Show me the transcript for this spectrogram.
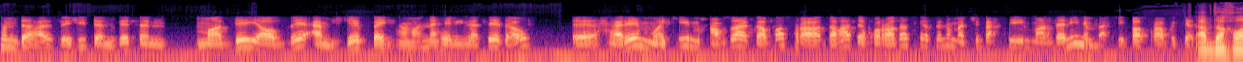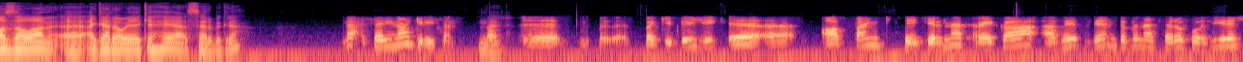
سنده هست ویجی تن ویتن ماده یا ده امجه بین همان نهلینته داو هەرێم وەکی محافزاکە بەسرا داهاتێ خۆڕادەست کردنە مەچی بەختی مادەنینم بەختی بەسرا بکرد ئەبدا خوازەوان ئەگەر ئەوەیەکە هەیە سەر بگرە سەری ناگریتن بەکی دوژێک ئاستنگ پێکردنە ڕێکا ئەێت زێن ببنە سەرۆک وەزیرش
